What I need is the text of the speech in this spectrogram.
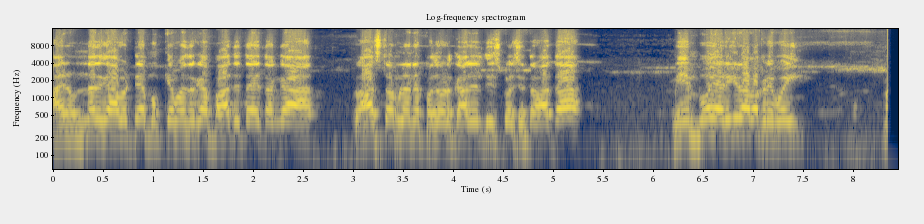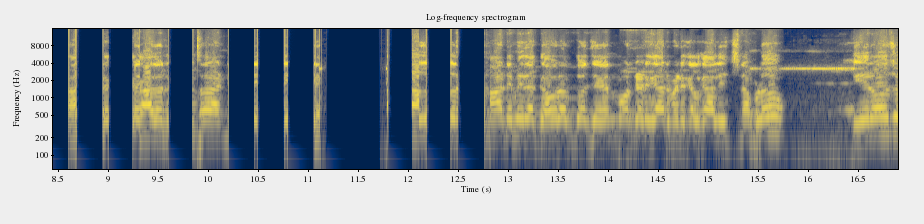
ఆయన ఉన్నది కాబట్టి ముఖ్యమంత్రిగా బాధ్యతాయుతంగా రాష్ట్రంలోనే పదిహేడు కాలేజీలు తీసుకొచ్చిన తర్వాత మేము పోయి అడిగినాం అక్కడికి పోయి. మాట మీద గౌరవంతో జగన్మోహన్ రెడ్డి గారు మెడికల్ కాలేజ్ ఇచ్చినప్పుడు ఈ రోజు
